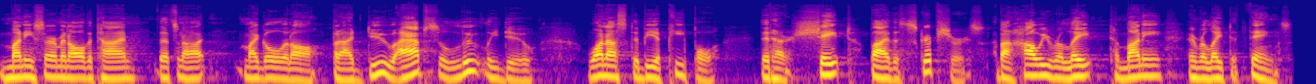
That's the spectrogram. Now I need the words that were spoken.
money sermon all the time. That's not my goal at all. But I do, I absolutely do want us to be a people that are shaped by the scriptures about how we relate to money and relate to things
